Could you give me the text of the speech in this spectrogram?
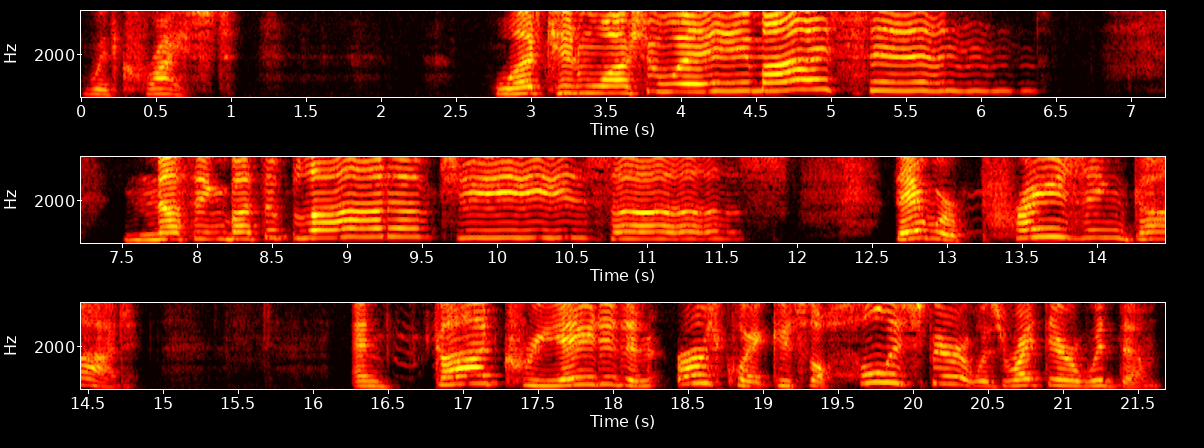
with Christ. What can wash away my sin? Nothing but the blood of Jesus. They were praising God. And God created an earthquake because the Holy Spirit was right there with them.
